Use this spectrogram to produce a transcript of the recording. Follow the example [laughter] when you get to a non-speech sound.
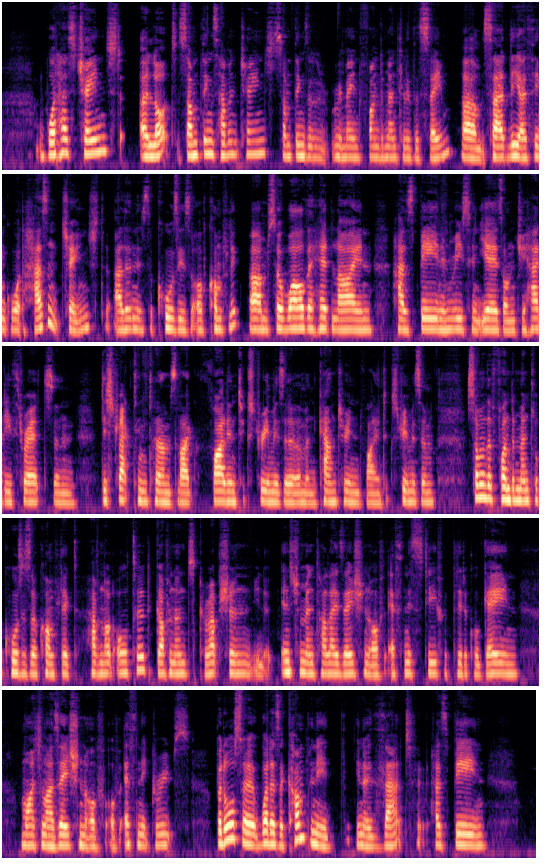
What has changed? A lot. Some things haven't changed. Some things have remained fundamentally the same. Um, sadly, I think what hasn't changed, Alan, is the causes of conflict. Um, so while the headline has been in recent years on jihadi threats and distracting terms like violent extremism and countering violent extremism, some of the fundamental causes of conflict have not altered. Governance, corruption, you know, instrumentalization of ethnicity for political gain, marginalization of, of ethnic groups. But also, what has accompanied, you know, that has been,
